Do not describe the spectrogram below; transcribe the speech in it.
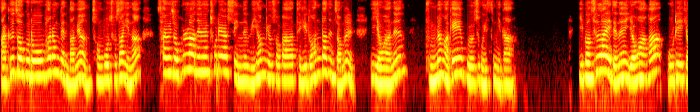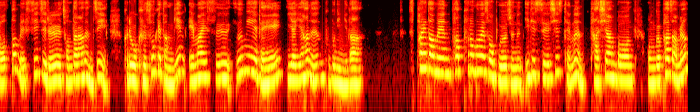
악의적으로 활용된다면 정보 조작이나 사회적 혼란을 초래할 수 있는 위험 요소가 되기도 한다는 점을 이 영화는 분명하게 보여주고 있습니다. 이번 슬라이드는 영화가 우리에게 어떤 메시지를 전달하는지, 그리고 그 속에 담긴 MIS 의미에 대해 이야기하는 부분입니다. 스파이더맨 파 프로모에서 보여주는 이디스 시스템은 다시 한번 언급하자면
